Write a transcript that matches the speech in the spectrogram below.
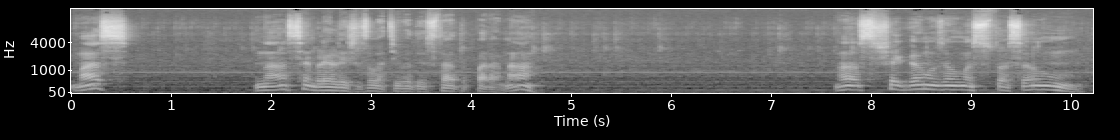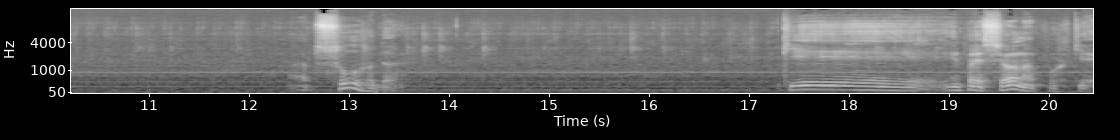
Mas na Assembleia Legislativa do Estado do Paraná, nós chegamos a uma situação absurda que impressiona porque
